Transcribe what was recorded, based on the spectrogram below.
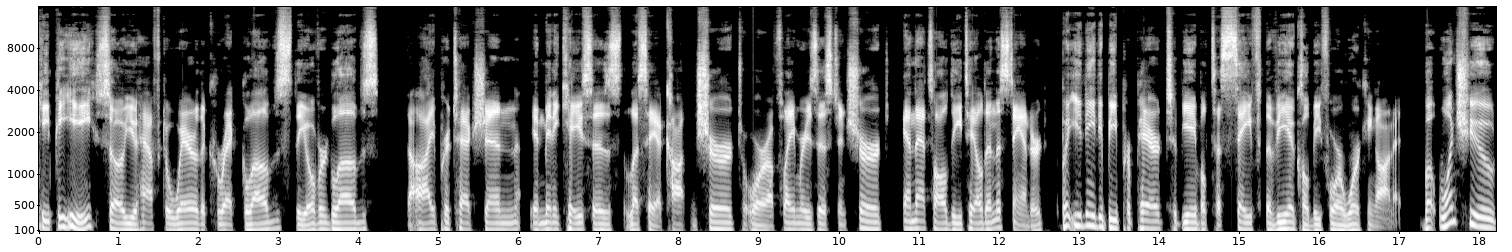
PPE. So you have to wear the correct gloves, the over gloves, the eye protection. In many cases, let's say a cotton shirt or a flame resistant shirt. And that's all detailed in the standard but you need to be prepared to be able to safe the vehicle before working on it. But once you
